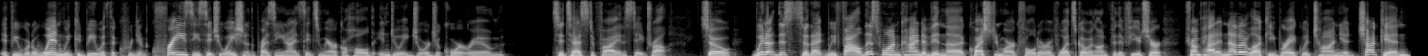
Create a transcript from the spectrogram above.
if he were to win, we could be with the crazy situation of the president of the United States of America hauled into a Georgia courtroom to testify in a state trial. So we don't this so that we file this one kind of in the question mark folder of what's going on for the future. Trump had another lucky break with Tanya Chutkan.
